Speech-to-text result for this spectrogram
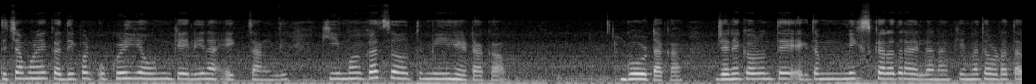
त्याच्यामुळे कधी पण उकळी येऊन गेली ना एक चांगली की मगच तुम्ही हे टाका. गूळ टाका. जेणेकरून ते एकदम मिक्स करत राहिलं ना की मग तेवढं तर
